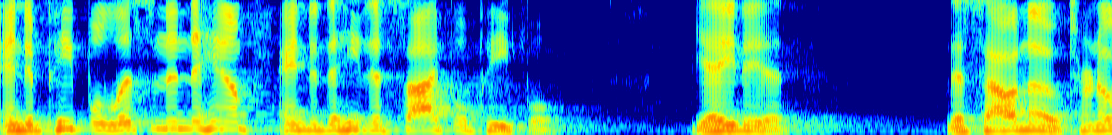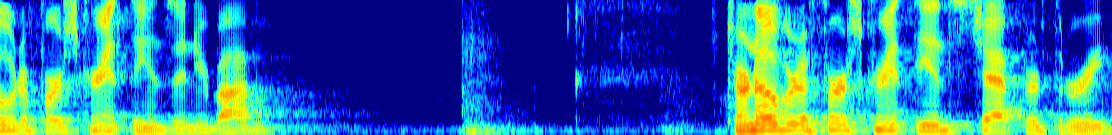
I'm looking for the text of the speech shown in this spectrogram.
And did people listening to him? And did he disciple people? Yeah, he did. That's how I know. Turn over to 1 Corinthians in your Bible. Turn over to 1 Corinthians chapter 3.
